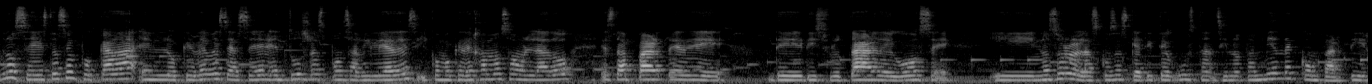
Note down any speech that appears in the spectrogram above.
no sé, estás enfocada en lo que debes de hacer, en tus responsabilidades y como que dejamos a un lado esta parte de, de disfrutar, de goce y no solo las cosas que a ti te gustan, sino también de compartir.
